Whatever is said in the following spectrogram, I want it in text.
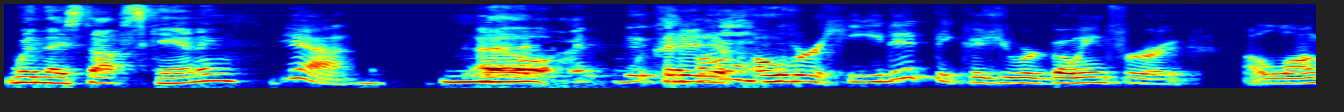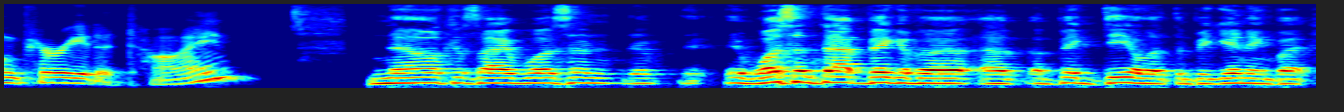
when they stopped scanning, yeah, no, I, could it I- have overheated because you were going for a, a long period of time? no, because I wasn't. It, it wasn't that big of a, a, a big deal at the beginning, but.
